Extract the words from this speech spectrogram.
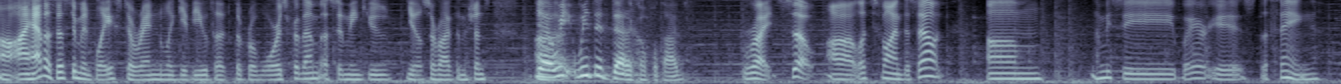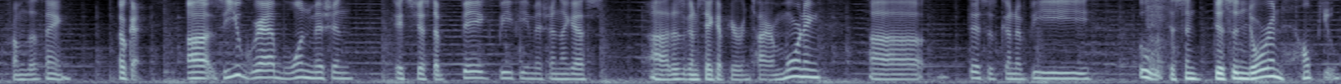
uh, I have a system in place to randomly give you the, the rewards for them, assuming you you know survive the missions. Yeah, Uh, we, we did that a couple times. Right. So uh, let's find this out. Um, let me see. Where is the thing from the thing? Okay. Uh, so you grab one mission. It's just a big beefy mission, I guess. Uh, this is going to take up your entire morning. Uh, this is gonna be. Ooh, does, does Sindoran help you?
